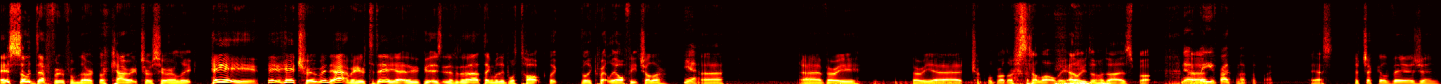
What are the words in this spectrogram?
it's so different from their, their characters who are like, hey, hey, hey, Truman. Yeah, we're here today. Yeah, it's, they've that thing where they both talk like really quickly off each other. Yeah. Uh, uh, very, very uh, Chuckle Brothers in a lot of ways. I know you don't know who that is, but no, uh, but you've brought them up before. Yes, Chuckle Vision.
